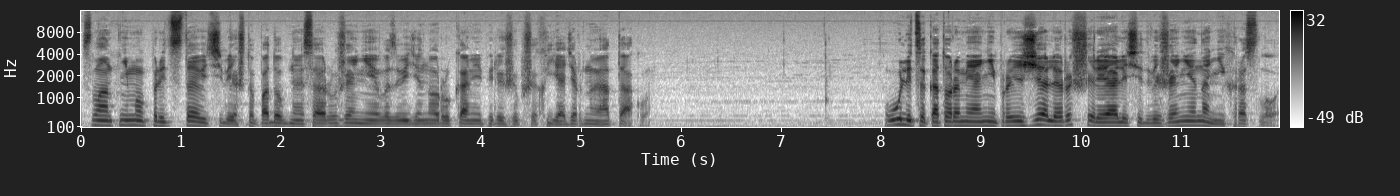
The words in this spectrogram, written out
Сланд не мог представить себе, что подобное сооружение возведено руками переживших ядерную атаку. Улицы, которыми они проезжали, расширялись, и движение на них росло.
